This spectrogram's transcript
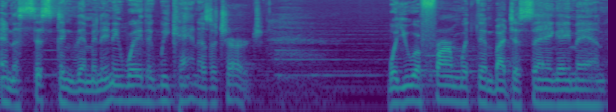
and assisting them in any way that we can as a church, will you affirm with them by just saying amen?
